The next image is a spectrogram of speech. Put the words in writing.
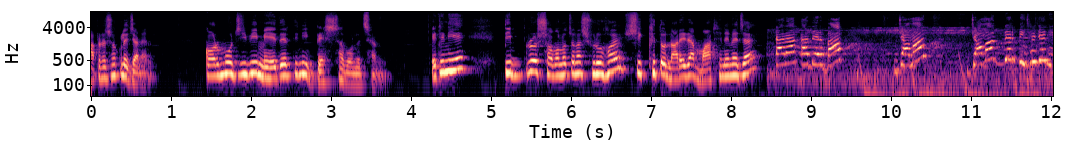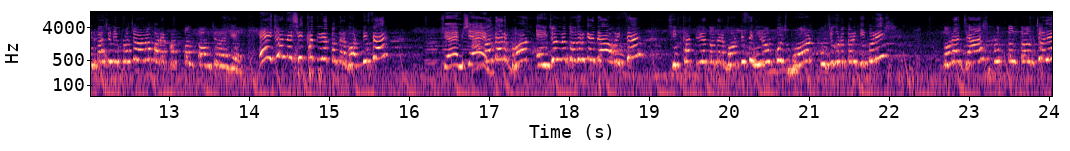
আপনারা সকলে জানেন, কর্মজীবী মেয়েদের তিনি বেশ্যা বলেছেন। এটি নিয়ে তীব্র সমালোচনা শুরু হয়। শিক্ষিত নারীরা মাঠে নেমে যায়। তারা তাদের বাপ জামাত জামাতদের পিছে যে নির্বাচনী প্রচারণা করে প্রত্যন্ত অঞ্চলে যে এই জন্য শিক্ষার্থীরা তোদের ভোট দিছে। আমাদের ভোট এই জন্য তোদেরকে দেওয়া হয়েছে শিক্ষার্থীরা তোদের ভোট দিছে নিরঙ্কুশ ভোট পুঁজি করে তোরা কি করিস? তোরা যাস প্রত্যন্ত অঞ্চলে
